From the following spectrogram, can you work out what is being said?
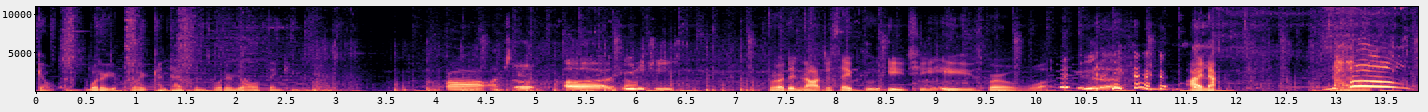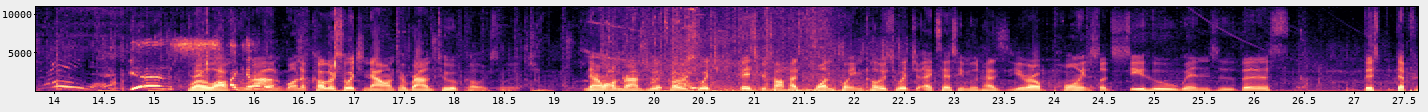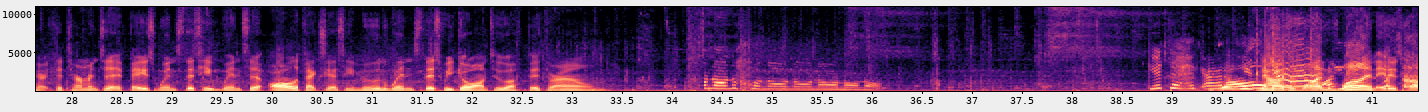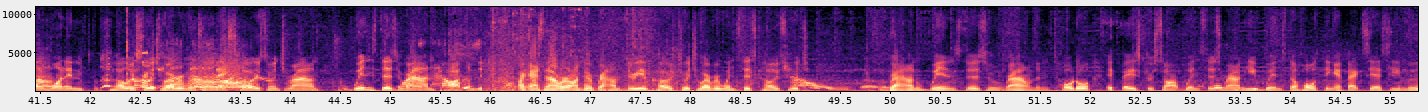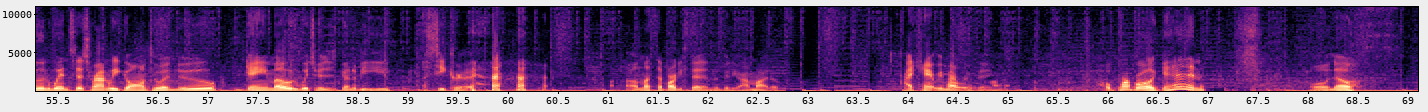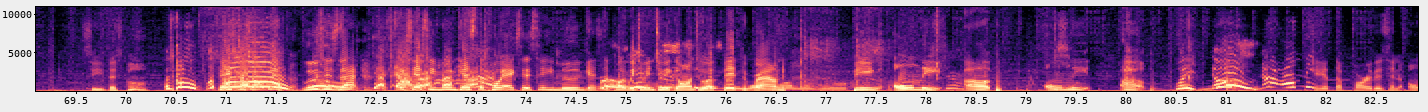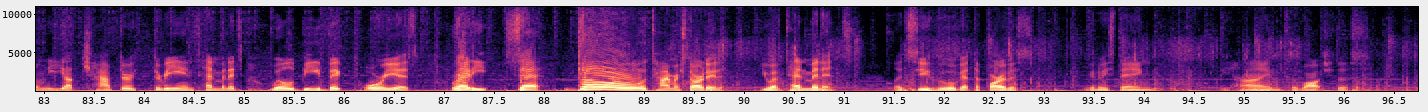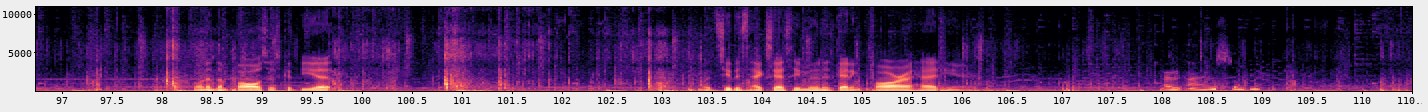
Go. What are you? What are contestants? What are y'all thinking? Oh, I'm Uh, scared. uh, Gouda cheese. Bro did not just say booty cheese, bro. What? I now. no! No! yes! Bro lost I round him. one of color switch. Now onto round two of color switch. Now on round two of color switch, FaZe Croissant has one point in color switch. XSE Moon has zero points. Let's see who wins this. This de- determines it. If FaZe wins this, he wins it all. If XSE Moon wins this, we go on to a fifth round. No, no, no, no, no, no, no. Get the heck out Bro. of here. Now it's the- one one. It is one one in color switch. Whoever wins the next color switch round wins this round, possibly. Alright guys, now we're on to round three of color switch. Whoever wins this color switch round wins this round in total. If FaZe Croissant wins this round, he wins the whole thing. If XSE Moon wins this round, we go on to a new game mode, which is gonna be a secret. Unless I've already said it in the video. I might have. I can't remember oh. things. Oh, purple again. Oh no. See this. Let's go. Let's FaZe go. Loses that. XSE Moon gets the point. XSE Moon gets the point, which means we go on to a fifth round, being only up, only up. Wait, no, not on To get the farthest and only up chapter 3 in 10 minutes will be victorious. Ready, set, go! Timer started. You have 10 minutes. Let's see who will get the farthest. I'm gonna be staying behind to watch this. One of them falls, this could be it. Let's see, this XSE Moon is getting far ahead here. I'm, I'm.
